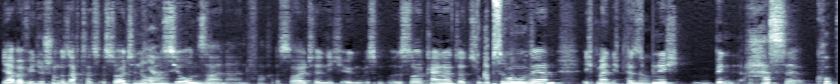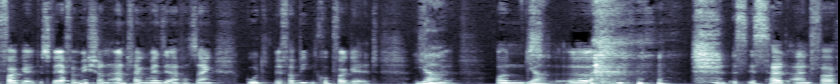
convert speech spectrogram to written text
Ja, aber wie du schon gesagt hast, es sollte eine Ja. Option sein einfach. Es sollte nicht irgendwie, es, es soll keiner dazu gezwungen werden. Ich meine, ich Genau. persönlich bin, hasse Kupfergeld. Es wäre für mich schon ein Anfang, wenn sie einfach sagen, gut, wir verbieten Kupfergeld. Ja. Und Ja. äh, es ist halt einfach,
